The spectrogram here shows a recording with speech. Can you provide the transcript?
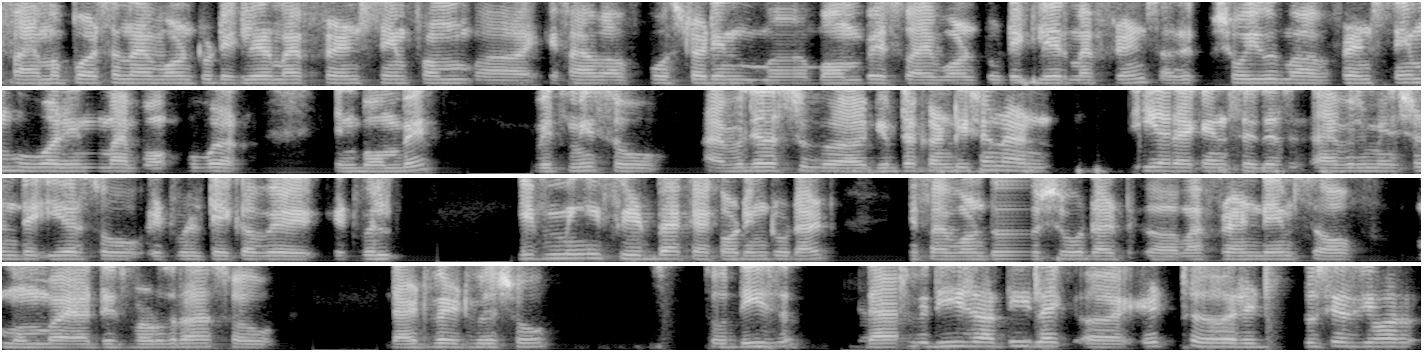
if i'm a person i want to declare my friend's name from uh, if i have posted in uh, bombay so i want to declare my friends i show you my friend's name who were in my who were in bombay with me so i will just uh, give the condition and here i can say that i will mention the year so it will take away it will give me feedback according to that if i want to show that uh, my friend names of Mumbai at this Vadodara. So that way it will show. So these that these are the like uh, it uh, reduces your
